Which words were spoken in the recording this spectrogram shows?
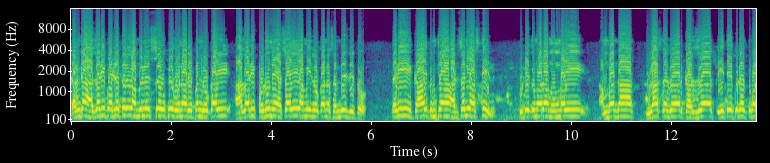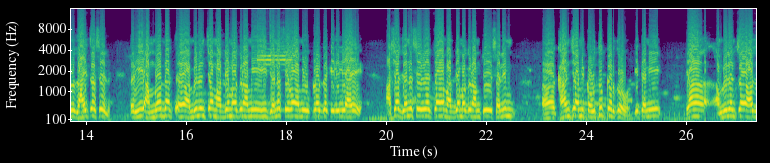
कारण का आजारी पडलं तरच अँब्युलन्सचा उपयोग होणार आहे पण लोकही आजारी पडू नये असाही आम्ही लोकांना संदेश देतो. तरी काय तुमच्या अडचणी असतील कुठे तुम्हाला मुंबई अंबरनाथ उल्हासनगर कर्जत इथे कुठे तुम्हाला जायचं असेल तर ही अंबरनाथ अ, अँब्युलन्सच्या माध्यमातून आम्ही ही जनसेवा आम्ही उपलब्ध केलेली आहे. अशा जनसेवेच्या माध्यमातून आमचे सलीम खानचे आम्ही कौतुक करतो की त्यांनी या अँब्युलन्सचं आज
